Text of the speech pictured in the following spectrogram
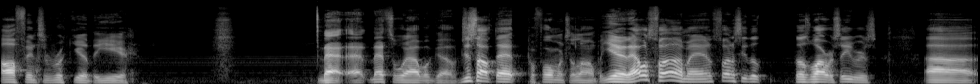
offensive rookie of the year. That, that that's the way I would go, just off that performance alone. But yeah, that was fun, man. It was fun to see the, those wide receivers uh,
